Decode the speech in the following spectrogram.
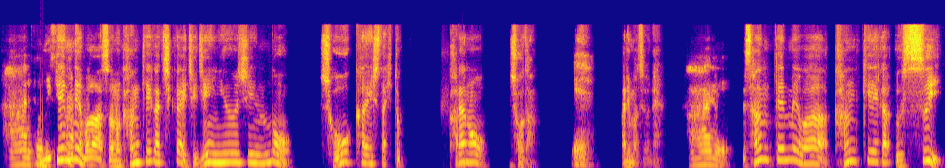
はい、そうで2すね。点目は、その関係が近い知人、友人の紹介した人からの商談、ええ、ありますよね。はい。で3点目は、関係が薄い、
